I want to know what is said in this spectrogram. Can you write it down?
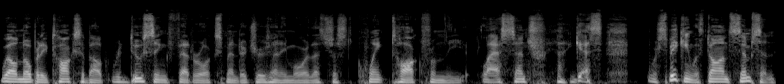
Well, nobody talks about reducing federal expenditures anymore. That's just quaint talk from the last century, I guess. We're speaking with Dawn Simpson,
